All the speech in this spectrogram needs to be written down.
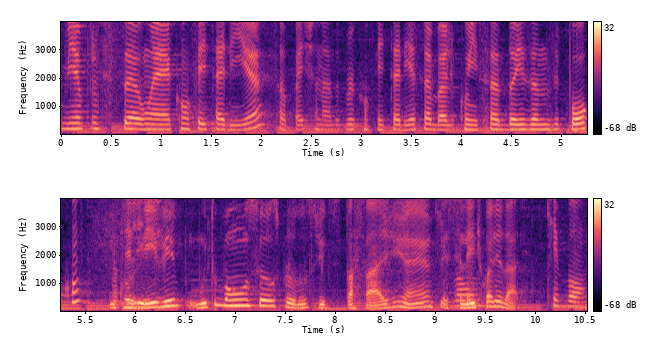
minha profissão é confeitaria, sou apaixonada por confeitaria, trabalho com isso há dois anos e pouco. Inclusive, muito bom os seus produtos de passagem, é Que excelente bom. qualidade. Que bom,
